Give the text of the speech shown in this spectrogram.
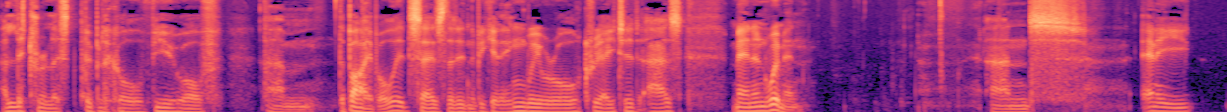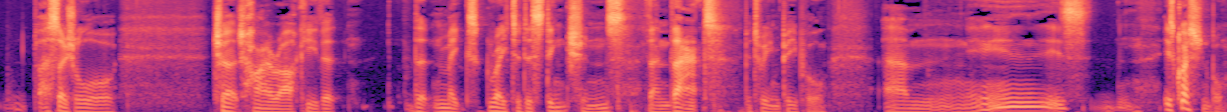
a literalist biblical view of um, the Bible, it says that in the beginning we were all created as men and women, and any social or church hierarchy that that makes greater distinctions than that between people um, is is questionable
